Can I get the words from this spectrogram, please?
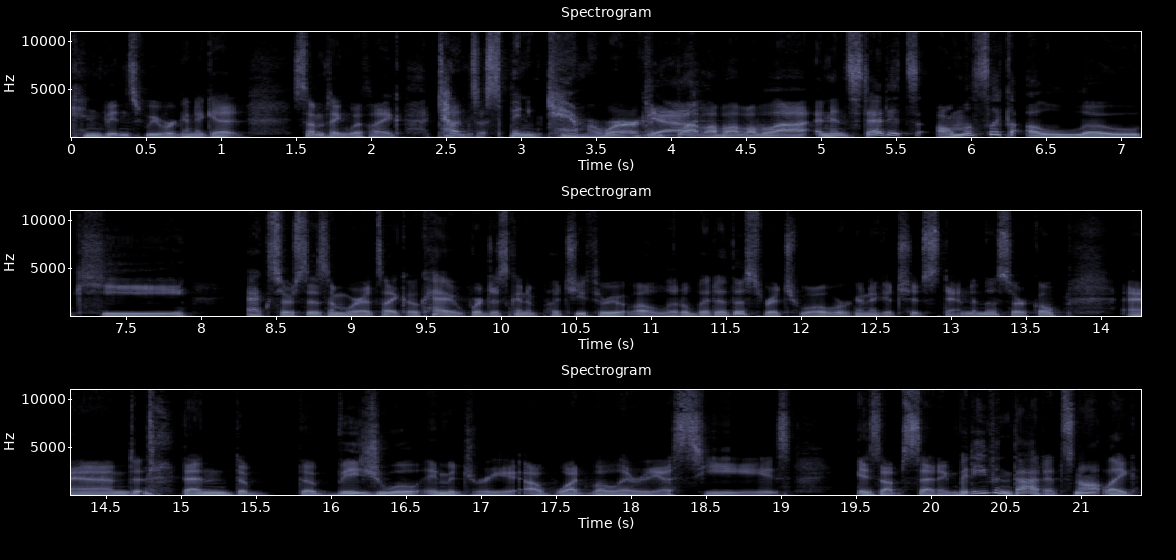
convinced we were gonna get something with like tons of spinning camera work and yeah. blah blah blah blah blah. And instead it's almost like a low key exorcism where it's like, okay, we're just going to put you through a little bit of this ritual. We're going to get you to stand in the circle. And then the, the visual imagery of what Valeria sees is upsetting. But even that, it's not like,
